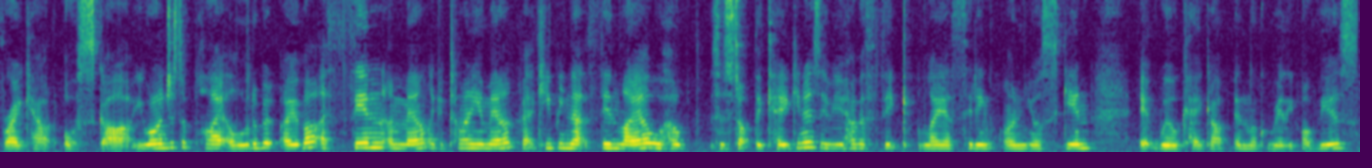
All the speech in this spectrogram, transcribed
breakout or scar. You want to just apply a little bit over a thin amount like a tiny amount. But keeping that thin layer will help to stop the cakiness. If you have a thick layer sitting on your skin it will cake up and look really obvious.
